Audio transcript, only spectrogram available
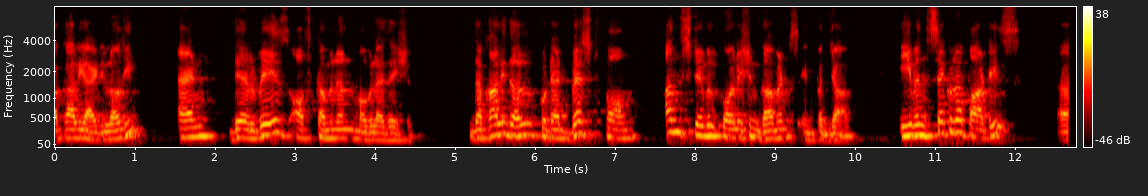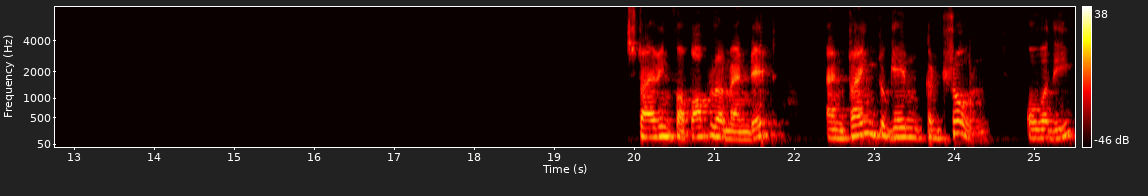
Akali ideology and their ways of communal mobilization. The Akali Dal could at best form unstable coalition governments in Punjab. Even secular parties striving for popular mandate and trying to gain control over the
